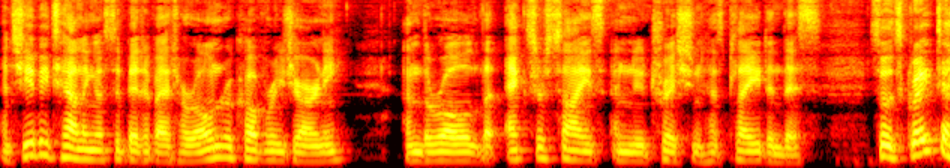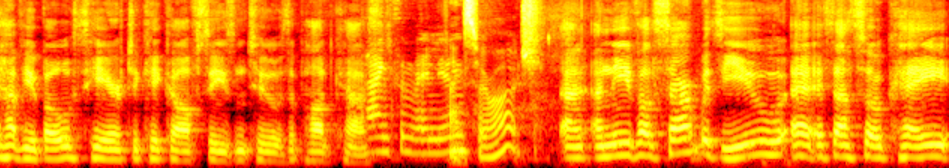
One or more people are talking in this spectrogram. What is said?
And she'll be telling us a bit about her own recovery journey and the role that exercise and nutrition has played in this. So it's great to have you both here to kick off season two of the podcast. Thanks a million. Thanks very much. And, and Niamh, I'll start with you, uh, if that's okay.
